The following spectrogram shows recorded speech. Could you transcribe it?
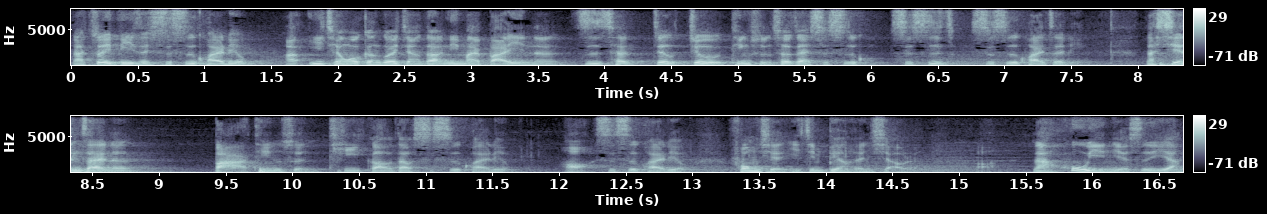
那最低是十四块六啊！以前我跟各位讲到，你买白银呢，支撑就就停损设在十四十四十四块这里。那现在呢，把停损提高到十四块六，好，十四块六，风险已经变很小了啊。那沪银也是一样，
